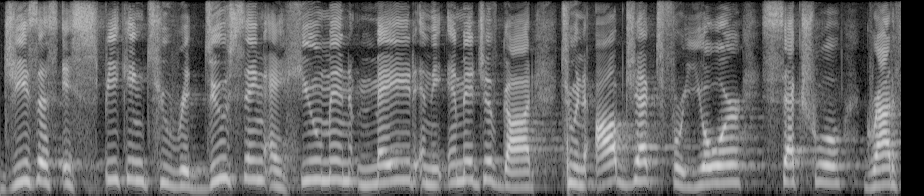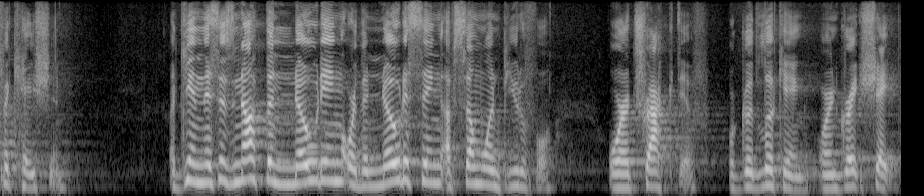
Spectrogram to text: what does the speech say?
Jesus is speaking to reducing a human made in the image of God to an object for your sexual gratification. Again, this is not the noting or the noticing of someone beautiful or attractive or good looking or in great shape.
